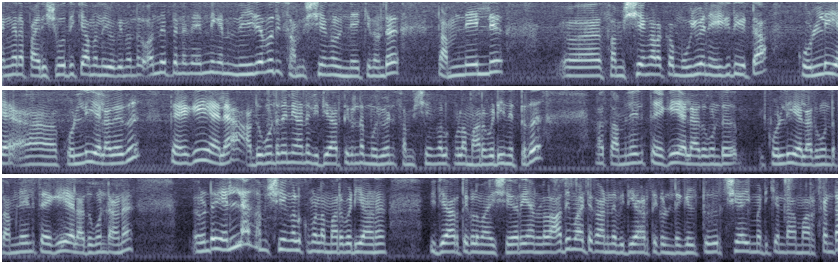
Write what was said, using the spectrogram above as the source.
എങ്ങനെ പരിശോധിക്കാമെന്ന് ചോദിക്കുന്നുണ്ട്. ഒന്ന് പിന്നെ എന്നിങ്ങനെ നിരവധി സംശയങ്ങൾ ഉന്നയിക്കുന്നുണ്ട്. തമ്മിലിൽ സംശയങ്ങളൊക്കെ മുഴുവൻ എഴുതിയിട്ട കൊള്ളിയ കൊള്ളിയല അതായത് തികയല അതുകൊണ്ട് തന്നെയാണ് വിദ്യാർത്ഥികളുടെ മുഴുവൻ സംശയങ്ങൾക്കുള്ള മറുപടി നിട്ടത്. തമിഴിൽ തികയല്ല അതുകൊണ്ട് കൊള്ളിയല്ല അതുകൊണ്ട് തമിഴിൽ തികയല്ല അതുകൊണ്ടാണ് അതുകൊണ്ട് എല്ലാ സംശയങ്ങൾക്കുമുള്ള മറുപടിയാണ് വിദ്യാർത്ഥികളുമായി ഷെയർ ചെയ്യാനുള്ളത്. ആദ്യമായിട്ട് കാണുന്ന വിദ്യാർത്ഥികളുണ്ടെങ്കിൽ തീർച്ചയായും മടിക്കണ്ട മറക്കണ്ട.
